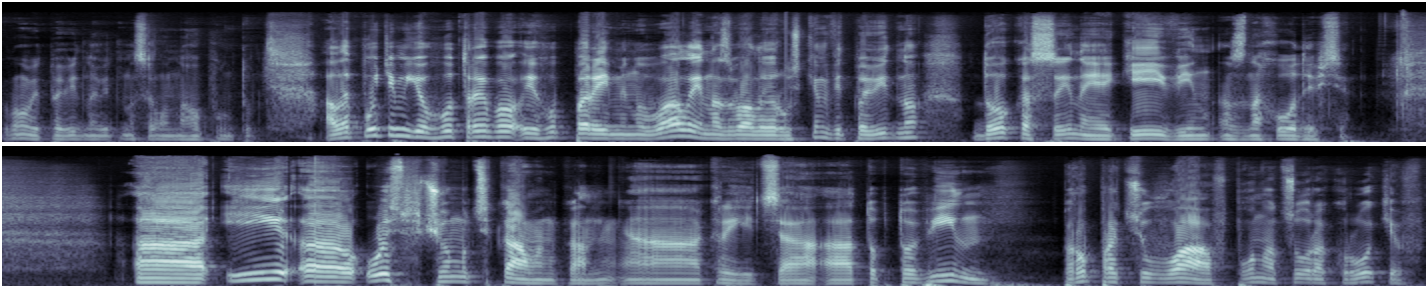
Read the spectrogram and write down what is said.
ну, відповідно від населеного пункту. Але потім його треба його перейменували і назвали руським відповідно до каси, на якій він знаходився. І е, ось в чому цікавинка а, криється. Тобто він пропрацював понад 40 років.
